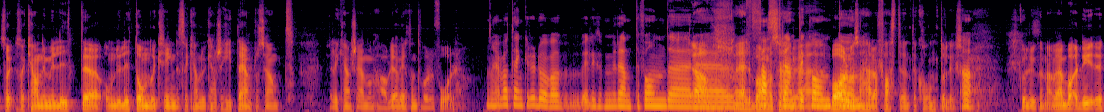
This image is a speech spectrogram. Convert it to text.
så, så kan du med lite, om du är lite om då kring det så kan du kanske hitta 1% eller kanske 1,5. Jag vet inte vad du får. Nej, vad tänker du då? Vad, liksom, räntefonder, Ja, eller bara här, fasträntekonton? bara något så här fasträntekonto liksom. Ja. Skulle du kunna. Men bara, det,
